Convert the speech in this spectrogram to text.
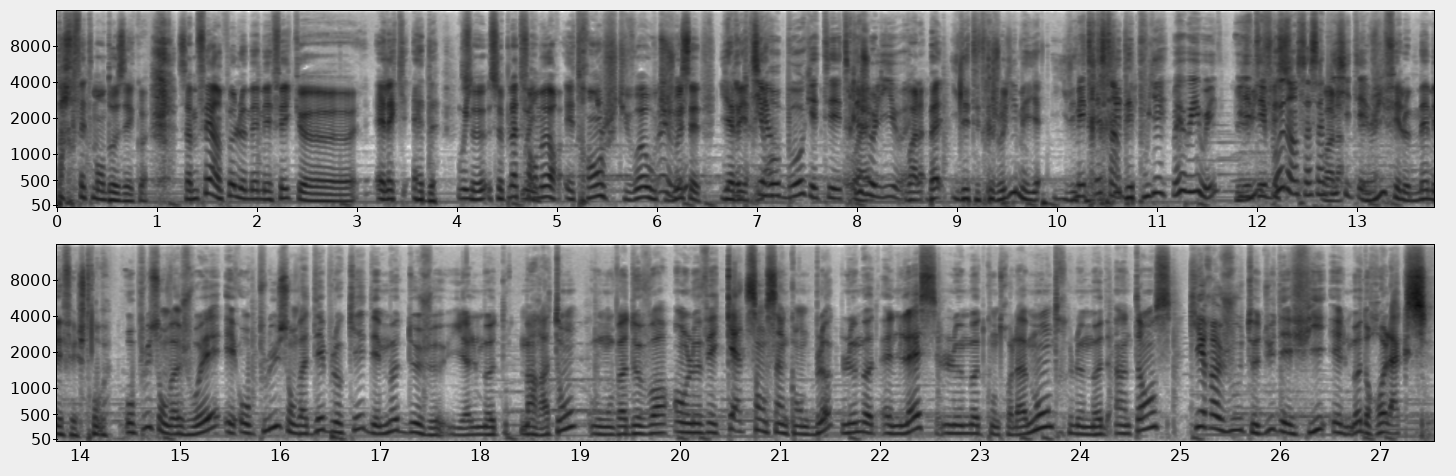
parfaitement dosé quoi. Ça me fait un peu le même effet que Elec Head, Oui. ce, ce platformer étrange, tu vois, où tu jouais oui. cette... il y avait le petit rien. robot qui était très Ouais. joli. ouais. Voilà, bah, il était très joli mais il, y a- il était Mais très, dépouillé. Oui, oui, oui. Il Lui était beau dans sa Voilà. simplicité. ouais. Lui fait le même effet, je trouve. Au plus on va jouer et au plus on va débloquer des modes de jeu. Il y a le mode marathon où on va devoir enlever 450 blocs, le mode endless, le mode contre la montre, le mode intense qui rajoute du défi et le mode relax.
